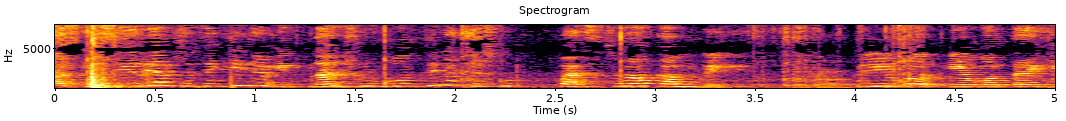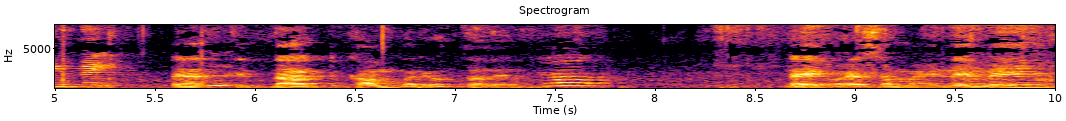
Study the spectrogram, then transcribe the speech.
और इसीलिए सोचे कि जब इतना झूठ बोलती है ना तो इसको पैसे थोड़ा कम देगी। हाँ। तो ये बोल, ये बोलता है कि नहीं। ए, इतना काम करे उतना दिन। हाँ। नहीं वैसा महीने में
